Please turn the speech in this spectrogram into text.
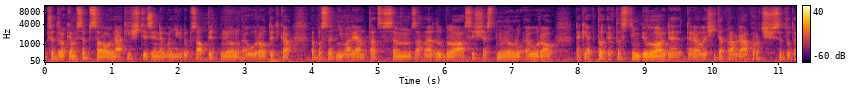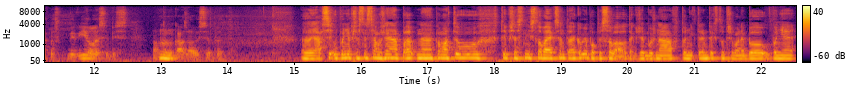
před rokem se psalo nějakých 4 nebo někdo psal 5 milionů euro, teďka ta poslední varianta, co jsem zahlédl, byla asi 6 milionů euro. Tak jak to, jak to s tím bylo a kde teda leží ta pravda a proč se to takhle vyvíjelo, jestli bys nám to hmm. dokázal vysvětlit? Eh, já si úplně přesně samozřejmě nepamatuju ty přesné slova, jak jsem to jakoby popisoval, takže možná v to některém textu třeba nebylo úplně,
